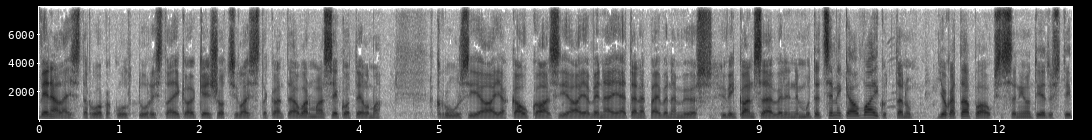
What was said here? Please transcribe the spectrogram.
venäläisestä ruokakulttuurista eikä oikein shotsilaisestakaan. Tämä on varmaan sekoitelma Gruusiaa ja Kaukaasiaa ja Venäjää tänä päivänä myös hyvin kansainvälinen. Mutta se, mikä on vaikuttanut joka tapauksessa, niin on tietysti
